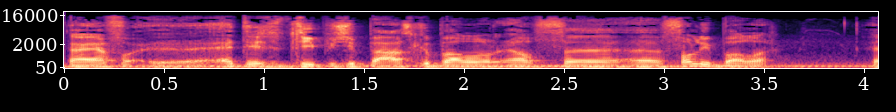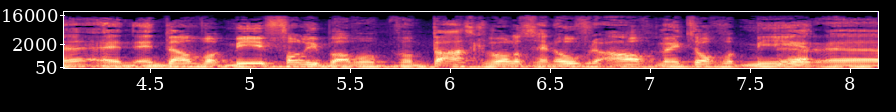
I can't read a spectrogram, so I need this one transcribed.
Nou ja, eh, het is een typische basketballer of eh, eh, volleyballer. Hè? En, en dan wat meer volleybal. Want, want basketballers zijn over het algemeen toch wat meer Ja. eh,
